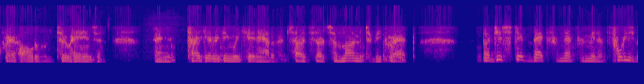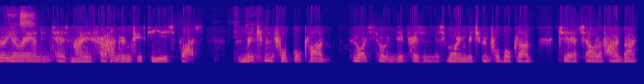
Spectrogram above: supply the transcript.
grab hold of with two hands and and take everything we can out of it. So it's, it's a moment to be grabbed. But just step back from that for a minute. Footy's been yes. around in Tasmania for 150 years plus. Richmond Football Club I was talking to their president this morning, Richmond Football Club, just outside of Hobart.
